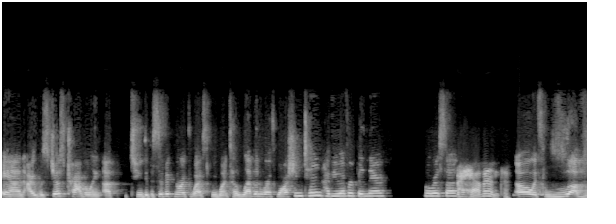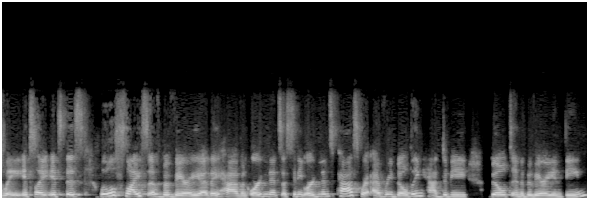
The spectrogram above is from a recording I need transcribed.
and I was just traveling up to the Pacific Northwest. We went to Leavenworth, Washington. Have you ever been there? Marissa? I haven't. Oh, it's lovely. It's like it's this little slice of Bavaria. They have an ordinance, a city ordinance pass where every building had to be built in a Bavarian theme.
